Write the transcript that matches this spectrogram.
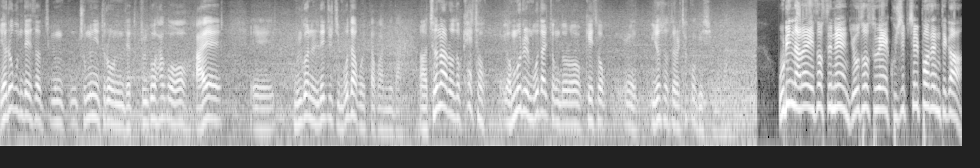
여러 군데에서 지금 주문이 들어오는데도 불구하고 아예 에, 물건을 내주지 못하고 있다고 합니다. 어, 전화로도 계속 업무를 못할 정도로 계속 예, 요소수를 찾고 계십니다. 우리나라에서 쓰는 요소수의 97%가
